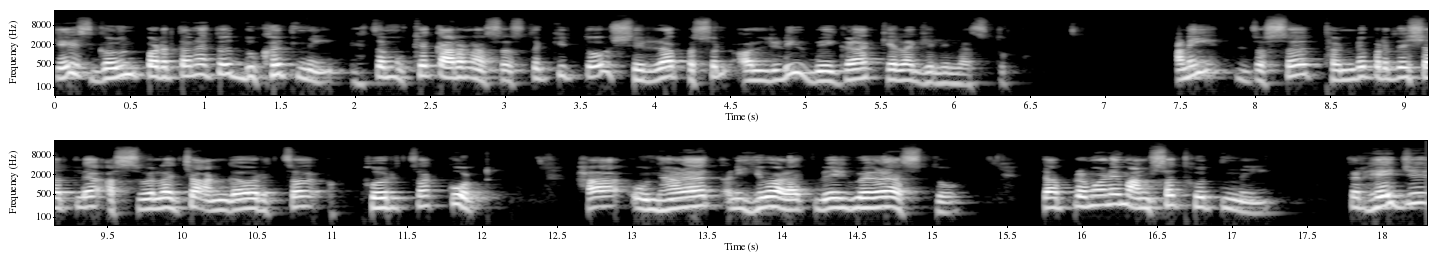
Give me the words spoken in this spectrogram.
केस गळून पडताना तो दुखत नाही. ह्याचं मुख्य कारण असं असतं की तो शरीरापासून ऑलरेडी वेगळा केला गेलेला असतो. आणि जसं थंड प्रदेशातल्या अस्वलाच्या अंगावरचा फरचा कोट हा उन्हाळ्यात आणि हिवाळ्यात वेगवेगळा असतो. त्याप्रमाणे माणसात होत नाही. तर हे जे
